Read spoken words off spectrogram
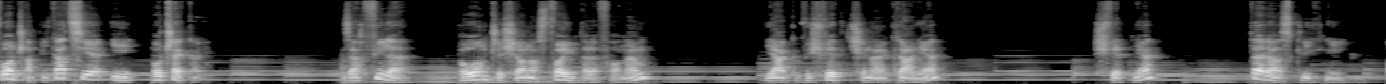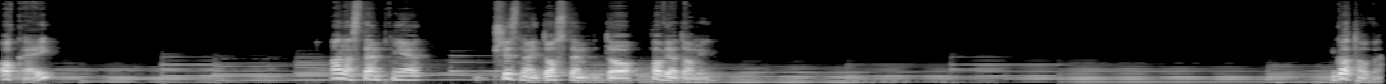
Włącz aplikację i poczekaj. Za chwilę połączy się ona z Twoim telefonem. Jak wyświetli się na ekranie. Świetnie. Teraz kliknij OK. A następnie przyznaj dostęp do powiadomień. Gotowe.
